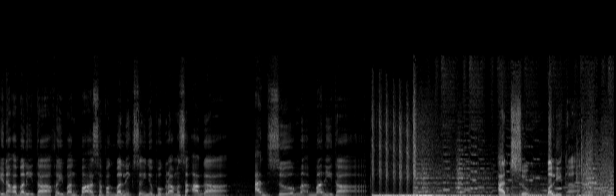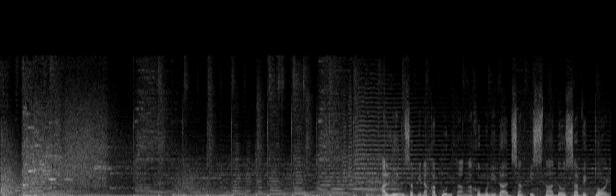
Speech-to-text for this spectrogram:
Inang balita kaiban pa sa pagbalik sa inyong programa sa AGA. Adsum Balita. Adsum Balita. Halin sa pinakapuntang nga komunidad sang estado sa Victoria.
